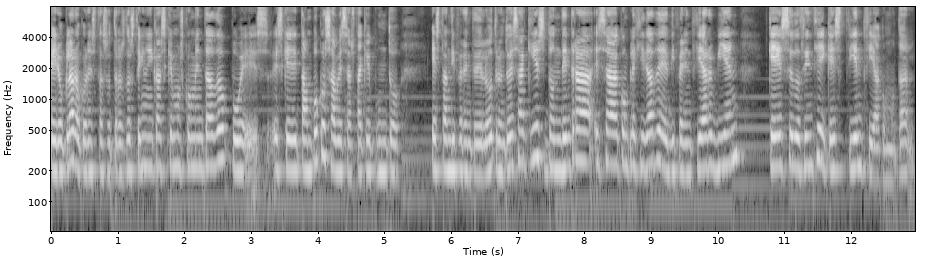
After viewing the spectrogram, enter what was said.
Pero claro, con estas otras dos técnicas que hemos comentado, pues es que tampoco sabes hasta qué punto es tan diferente del otro. Entonces aquí es donde entra esa complejidad de diferenciar bien qué es pseudociencia y qué es ciencia como tal.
